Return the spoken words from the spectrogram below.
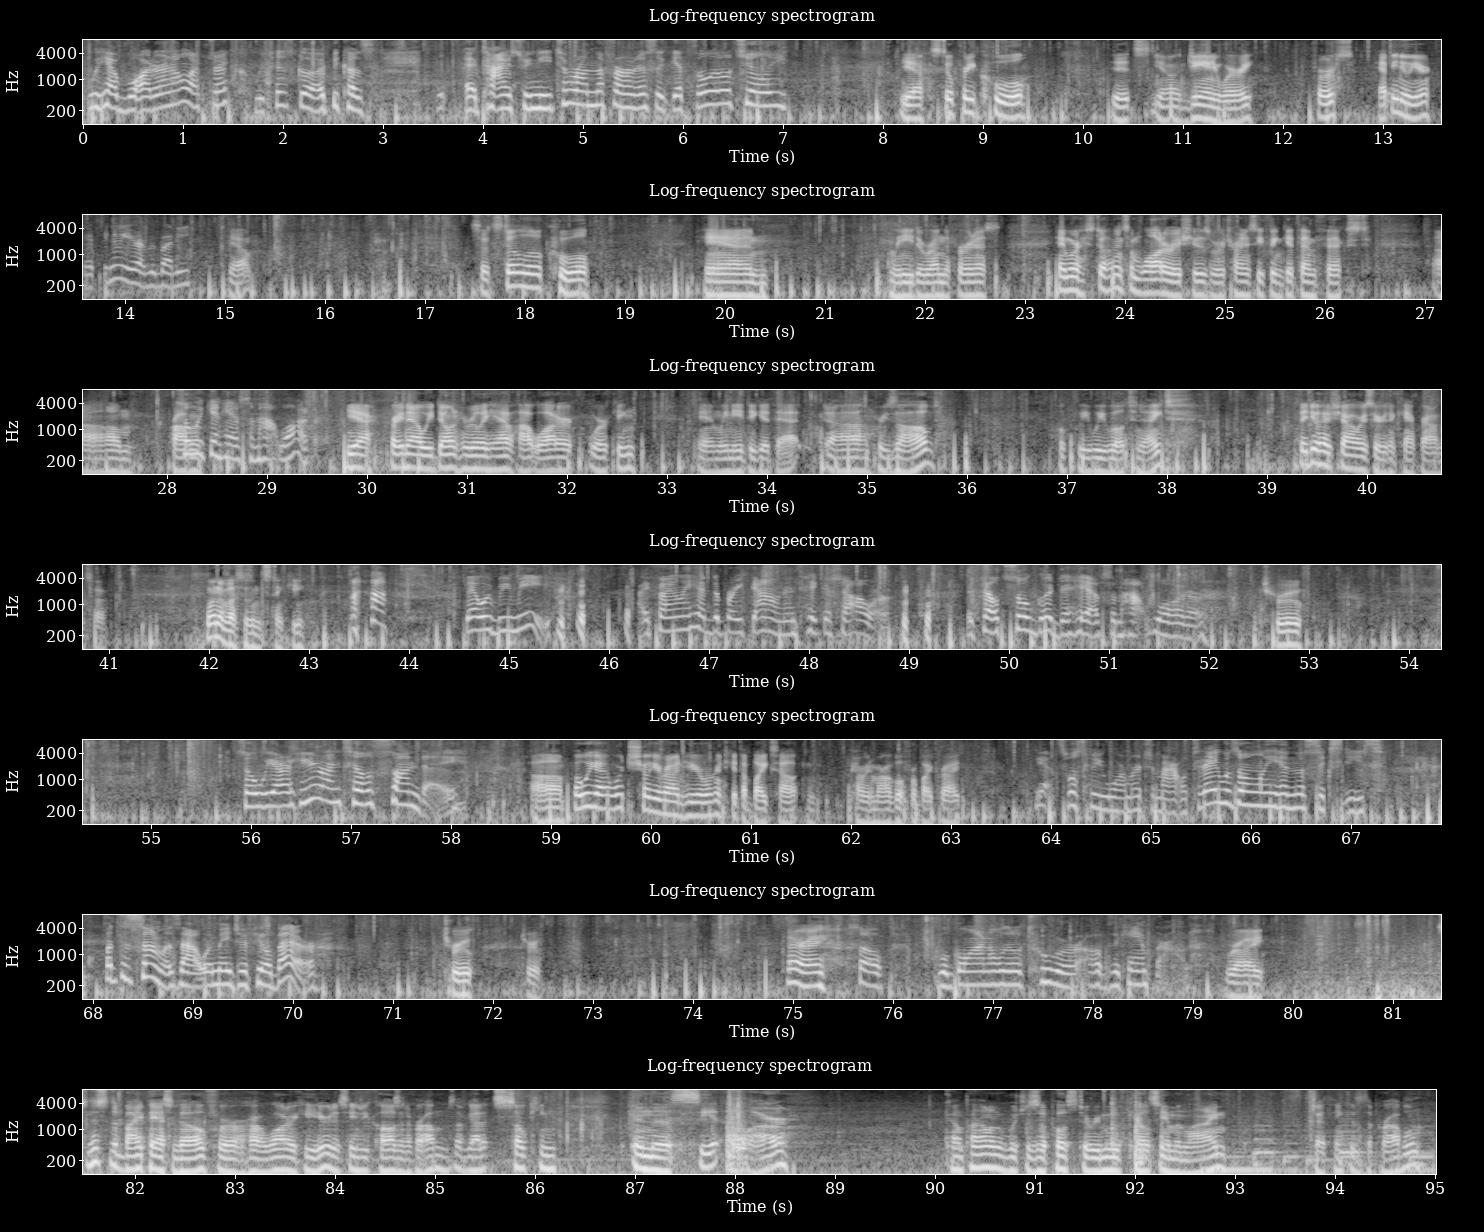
We have water and electric, which is good because at times we need to run the furnace. It gets a little chilly. Yeah, still pretty cool. It's you know January first. Happy New Year. Happy New Year, everybody. Yeah. So it's still a little cool, and we need to run the furnace, and we're still having some water issues. We're trying to see if we can get them fixed. Um. So we can have some hot water. Yeah, right now we don't really have hot water working, and we need to get that uh, resolved. Hopefully, we will tonight. They do have showers here in the campground, so one of us isn't stinky. That would be me. I finally had to break down and take a shower. it felt so good to have some hot water. True. So we are here until Sunday. Um, but we got we're to show you around here. We're going to get the bikes out and probably tomorrow I'll go for a bike ride. Yeah, it's supposed to be warmer tomorrow. Today was only in the 60s, but the sun was out, what made you feel better. True. True. All right. So we'll go on a little tour of the campground. Right. So this is the bypass valve for our water heater that seems to be causing the problems. I've got it soaking in the CLR compound, which is supposed to remove calcium and lime, which I think is the problem.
